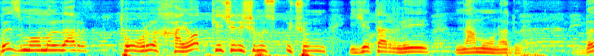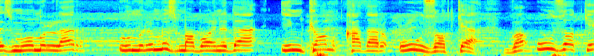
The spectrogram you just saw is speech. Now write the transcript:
biz mu'minlar to'g'ri hayot kechirishimiz uchun yetarli namunadir. Biz mu'minlar umrimiz mobaynida imkon qadar u zotga va u zotga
